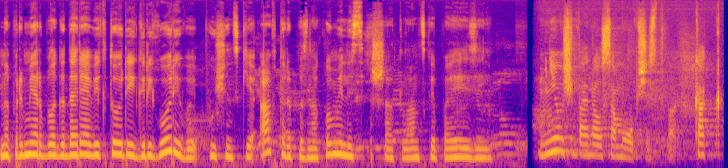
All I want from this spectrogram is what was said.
Например, благодаря Виктории Григорьевой пущинские авторы познакомились с шотландской поэзией. Мне очень понравилось само общество, как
